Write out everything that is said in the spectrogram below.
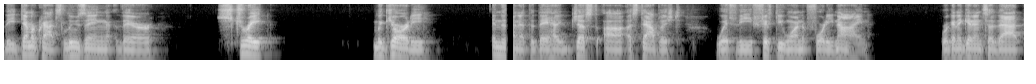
the Democrats losing their straight majority in the Senate that they had just uh, established with the 5149. We're going to get into that.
